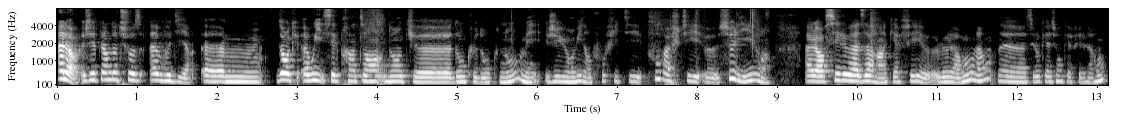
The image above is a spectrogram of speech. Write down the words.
Alors, j'ai plein d'autres choses à vous dire. Euh, donc, ah oui, c'est le printemps, donc, euh, donc, donc non, mais j'ai eu envie d'en profiter pour acheter euh, ce livre. Alors, c'est le hasard hein, qu'a fait le larron, là. c'est l'occasion qu'a fait le larron.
